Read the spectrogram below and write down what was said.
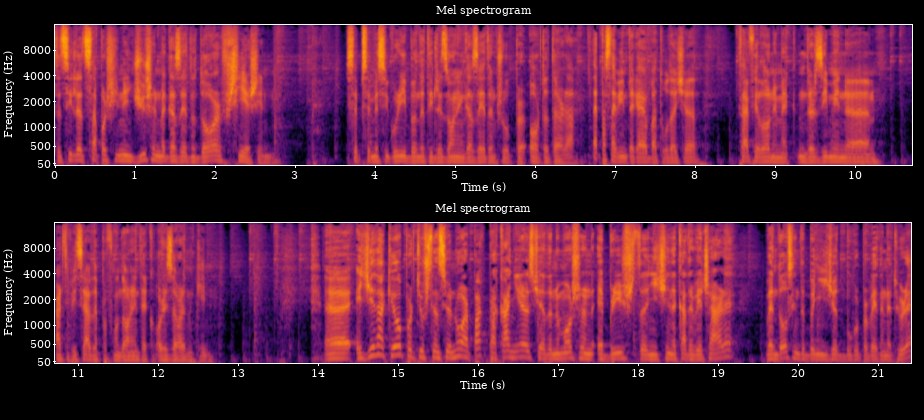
të cilët sapo shihnin gjyshen me gazetë në dorë, fshiheshin sepse me siguri i bënte t'i lexonin gazetën kështu për orë të tëra. E pastaj vim tek ajo batuta që këta fillonin me ndërzimin artificial dhe përfundonin tek orizoret në Kinë. E gjitha kjo për t'ju çtensionuar pak, pra ka njerëz që edhe në moshën e brishtë 104 vjeçare vendosin të bëjnë një gjë të bukur për veten e tyre.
